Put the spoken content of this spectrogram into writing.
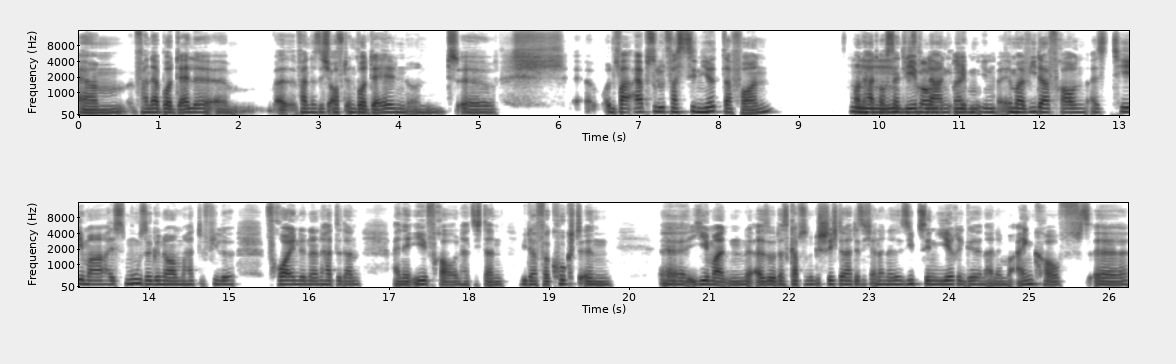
ähm, fand er Bordelle, ähm, äh, fand er sich oft in Bordellen und, äh, und war absolut fasziniert davon. Und hm, hat auch mhm, sein Leben Frauen lang eben ihn. immer wieder Frauen als Thema, als Muse genommen, hatte viele Freundinnen, hatte dann eine Ehefrau und hat sich dann wieder verguckt in äh, jemanden. Also das gab so eine Geschichte, da hatte sich an eine 17-Jährige in einem Einkaufs äh,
